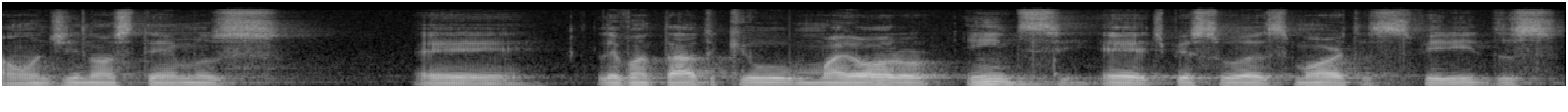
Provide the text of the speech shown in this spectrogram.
onde nós temos é, levantado que o maior índice é, de pessoas mortas, feridos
